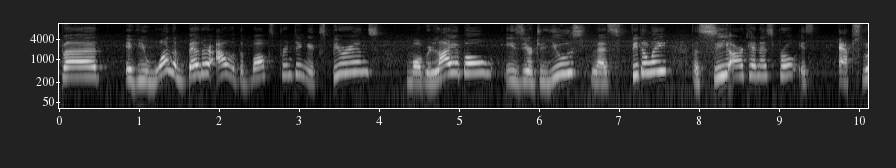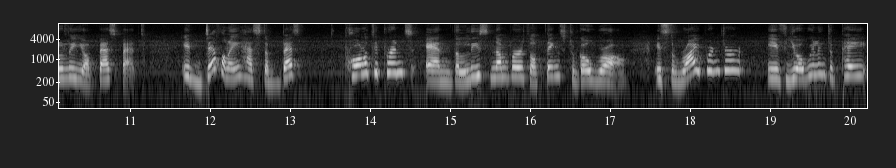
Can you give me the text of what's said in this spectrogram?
But if you want a better out-of-the-box printing experience, more reliable, easier to use, less fiddly, the CR10S Pro is absolutely your best bet. It definitely has the best quality prints and the least numbers of things to go wrong. It's the right printer if you're willing to pay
